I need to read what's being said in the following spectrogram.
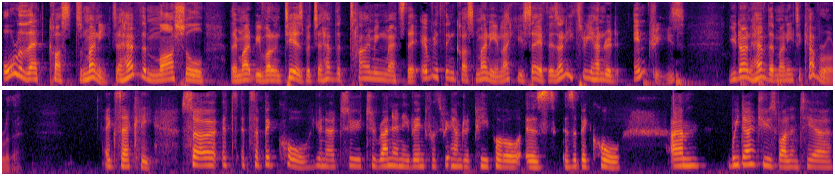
all of that costs money. To have the marshal, they might be volunteers, but to have the timing mats there, everything costs money. And like you say, if there's only 300 entries, you don't have the money to cover all of that. Exactly. So it's it's a big call, you know, to to run an event for 300 people is is a big call. Um, we don't use volunteer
